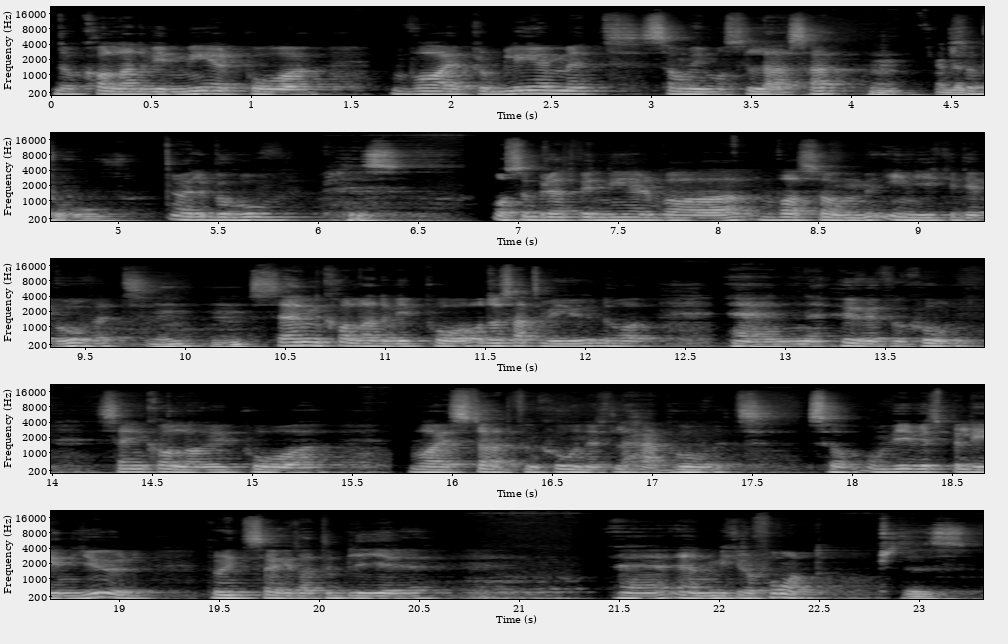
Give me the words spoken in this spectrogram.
Då kollade vi mer på vad är problemet som vi måste lösa? Mm. Eller Så- behov. Eller behov. Precis. Och så bröt vi ner vad, vad som ingick i det behovet. Mm, mm. Sen kollade vi på, och då satte vi ju då en huvudfunktion. Sen kollade vi på vad är stödfunktioner till det här behovet. Så om vi vill spela in ljud, då är det inte säkert att det blir eh, en mikrofon. Precis.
